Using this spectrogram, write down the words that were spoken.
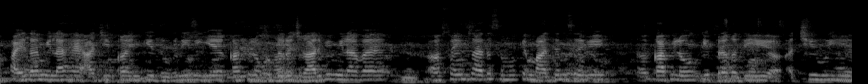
फ़ायदा मिला है, आजीविका इनकी दोगुनी हुई है, काफ़ी लोगों को बेरोजगार भी मिला हुआ है। स्वयं सहायता समूह के माध्यम से भी काफ़ी लोगों की प्रगति अच्छी हुई है।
